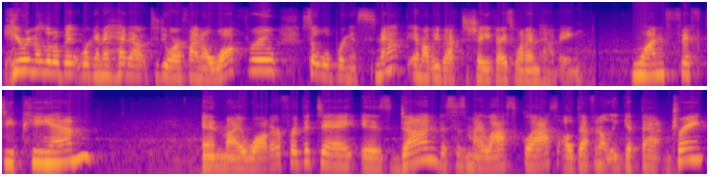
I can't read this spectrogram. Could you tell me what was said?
Here in a little bit, we're gonna head out to do our final walkthrough. So we'll bring a snack and I'll be back to show you guys what I'm having. 1.50 p.m. And my water for the day is done. This is my last glass. I'll definitely get that drink.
